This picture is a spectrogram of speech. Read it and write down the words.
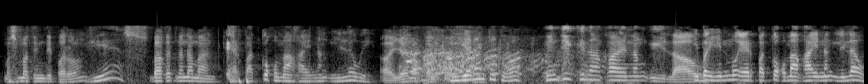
Mas matindi pa ron? Yes. Bakit na naman? Airpot ko kumakain ng ilaw eh. Ayan ang kalokohan. Yan ang totoo. Hindi kinakain ng ilaw. Ibahin mo, airpot ko kumakain ng ilaw.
